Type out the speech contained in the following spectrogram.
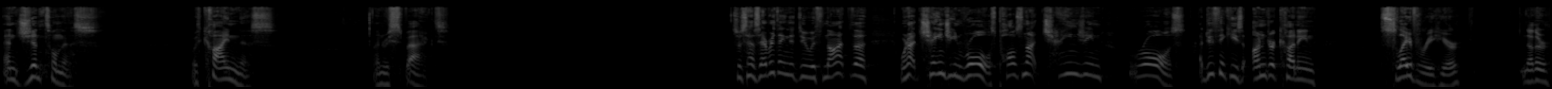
and gentleness, with kindness and respect. So this has everything to do with not the, we're not changing roles. Paul's not changing roles. I do think he's undercutting slavery here. Another,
